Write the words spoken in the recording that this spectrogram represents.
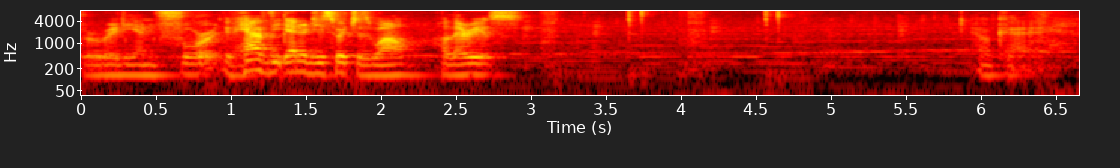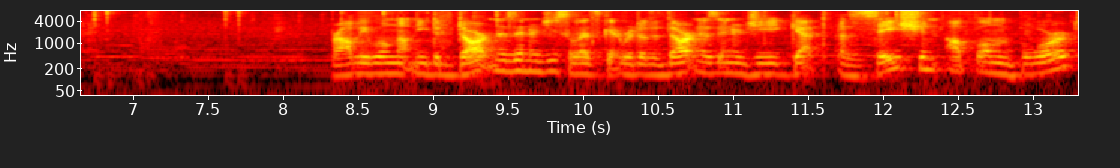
Viridian Forest. We have the energy switch as well. Hilarious. Okay. Probably will not need the darkness energy, so let's get rid of the darkness energy. Get a Zacian up on board.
